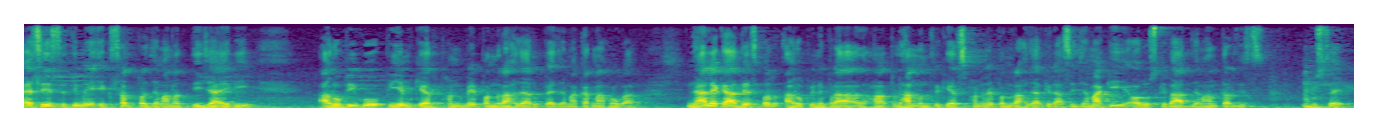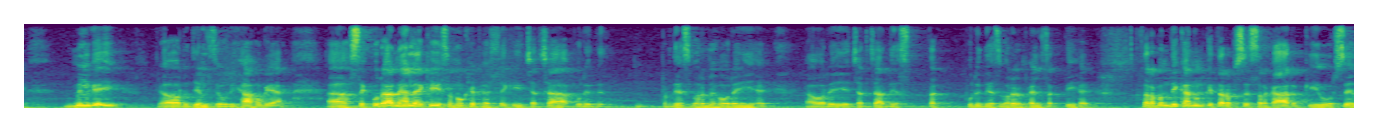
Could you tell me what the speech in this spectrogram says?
ऐसी स्थिति में एक शर्त पर जमानत दी जाएगी। आरोपी को पीएम केयर फंड में पंद्रह हज़ार रुपया जमा करना होगा। न्यायालय के आदेश पर आरोपी ने प्रधानमंत्री केयर्स फंड में पंद्रह हज़ार की राशि जमा की और उसके बाद जमानत अर्जी उससे मिल गई और जेल से रिहा हो गया। शेखपुरा न्यायालय के इस अनोखे फैसले की चर्चा पूरे प्रदेश भर में हो रही है और ये चर्चा देश तक, पूरे देश भर में फैल सकती है। शराबबंदी कानून की तरफ़ से सरकार की ओर से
